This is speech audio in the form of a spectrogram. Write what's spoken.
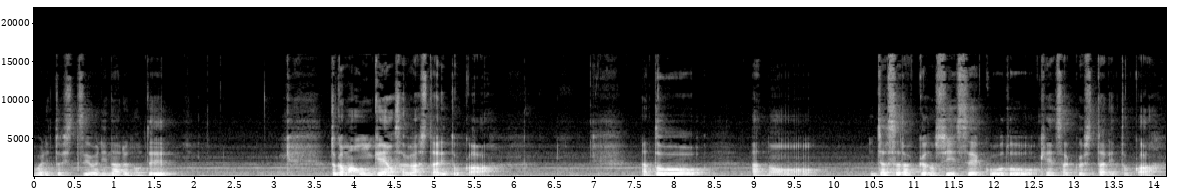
割と必要になるのでとかまあ音源を探したりとかあとあのジャスラックの申請コードを検索したりとか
